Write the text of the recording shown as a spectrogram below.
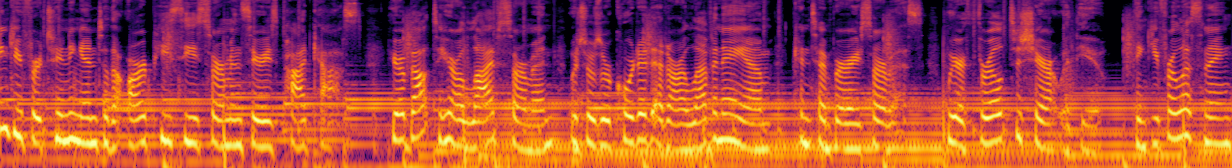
Thank you for tuning in to the RPC Sermon Series podcast. You're about to hear a live sermon, which was recorded at our 11 a.m. contemporary service. We are thrilled to share it with you. Thank you for listening.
